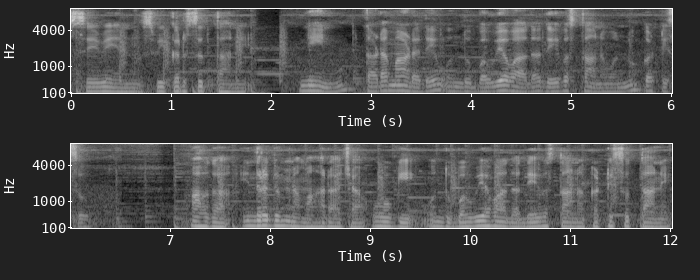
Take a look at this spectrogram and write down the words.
ಸೇವೆಯನ್ನು ಸ್ವೀಕರಿಸುತ್ತಾನೆ. ನೀನು ತಡಮಾಡದೆ ಒಂದು ಭವ್ಯವಾದ ದೇವಸ್ಥಾನವನ್ನು ಕಟ್ಟಿಸು. ಆಗ ಇಂದ್ರದುಮ್ನ ಮಹಾರಾಜ ಹೋಗಿ ಒಂದು ಭವ್ಯವಾದ ದೇವಸ್ಥಾನ ಕಟ್ಟಿಸುತ್ತಾನೆ.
